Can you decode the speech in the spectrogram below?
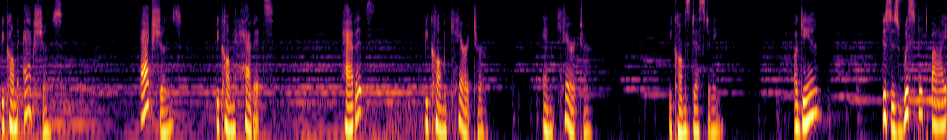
become actions, actions become habits, habits become character, and character becomes destiny. Again, this is Wispit by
